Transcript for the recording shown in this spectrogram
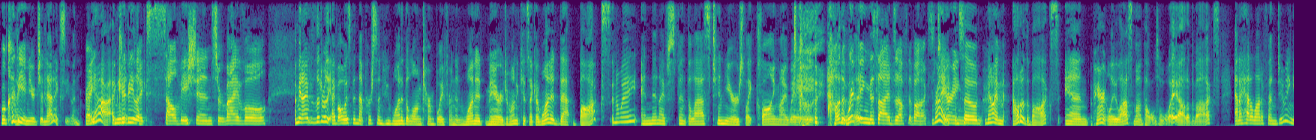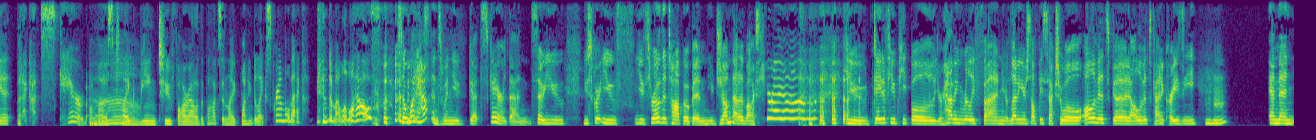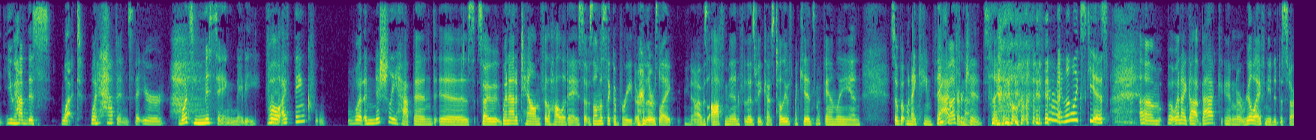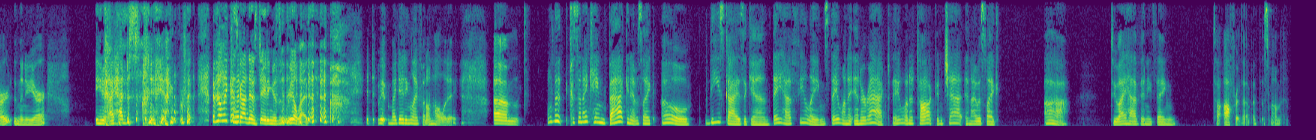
Well, it could be in your genetics, even, right? Yeah, I it mean, could be like salvation, survival. I mean, I've literally, I've always been that person who wanted the long term boyfriend and wanted marriage and wanted kids. Like, I wanted that box in a way. And then I've spent the last 10 years like clawing my way out of it. ripping the sides off the box. Right. tearing- And so now I'm out of the box. And apparently last month I was way out of the box and I had a lot of fun doing it, but I got scared almost like ah. being too far out of the box and like wanting to like scramble back into my little house. so what happens when you get scared then so you you squ- you f- you throw the top open you jump out of the box here i am you date a few people you're having really fun you're letting yourself be sexual all of it's good all of it's kind of crazy mm-hmm. and then you have this what what happens that you're what's missing maybe Well, you? I think what initially happened is so I went out of town for the holidays. So it was almost like a breather. There was like, you know, I was off men for those weeks. I was totally with my kids, my family. And so, but when I came thank back god from for that- kids I know. they were my little excuse. Um, but when I got back and real life needed to start in the new year, you know, I had to, I felt like I because had god knows dating isn't real life it, it- my dating life went on holiday. Um, well, because then I came back and it was like, oh, these guys again, they have feelings. They want to interact. They want to talk and chat. And I was like, ah, do I have anything to offer them at this moment?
